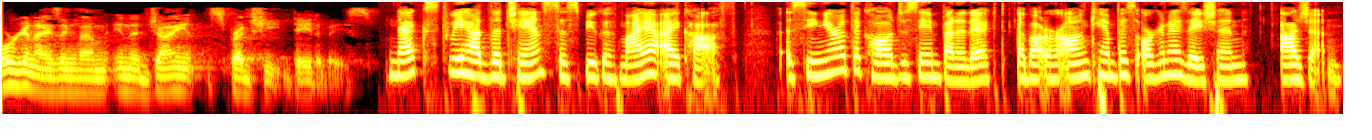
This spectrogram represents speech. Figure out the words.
organizing them in a giant spreadsheet database. Next, we had the chance to speak with Maya Eichhoff, a senior at the College of St. Benedict, about her on campus organization, AGEN.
